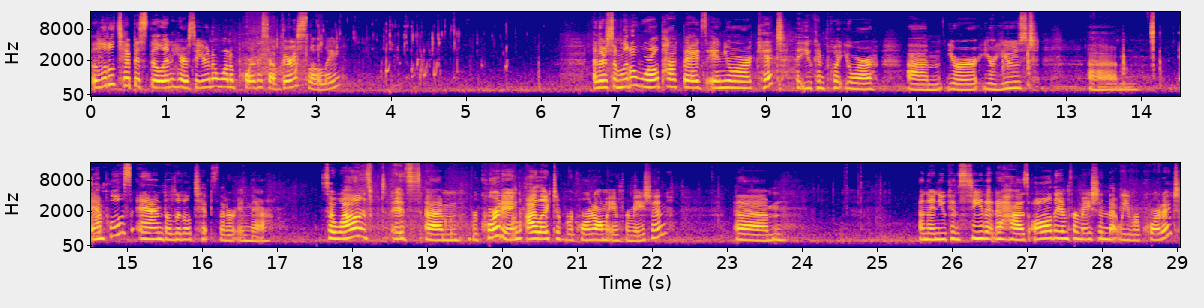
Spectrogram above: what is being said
The little tip is still in here, so you're gonna wanna pour this out very slowly. And there's some little Whirl-Pak bags in your kit that you can put your, um, your, your used um, ampoules and the little tips that are in there. So while it's, it's um, recording, I like to record all my information. Um, and then you can see that it has all the information that we recorded.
